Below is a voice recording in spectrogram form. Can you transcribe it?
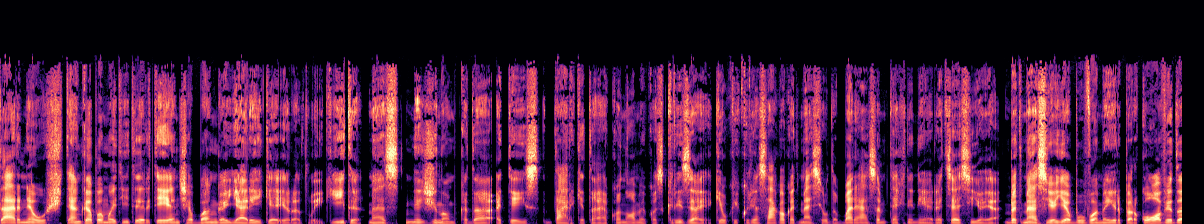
dar neužtenka pamatyti artėjančią bangą, ją reikia ir atlaikyti. Mes nežinom, kada ateis dar kita ekonomikos krizė. Jau kai kurie sako, kad mes jau dabar esam techninėje recesijoje, bet mes joje buvome ir per COVID,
